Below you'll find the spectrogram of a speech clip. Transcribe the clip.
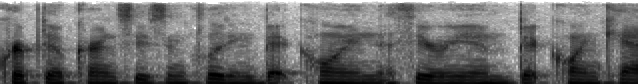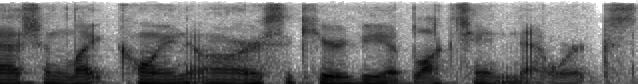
cryptocurrencies including bitcoin ethereum bitcoin cash and litecoin are secured via blockchain networks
